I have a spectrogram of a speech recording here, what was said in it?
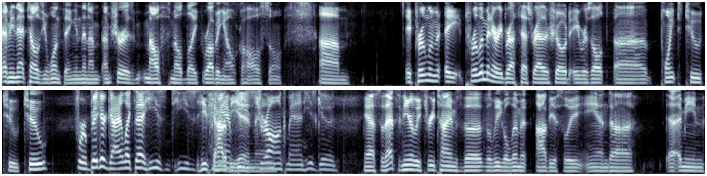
I mean that tells you one thing, and then I'm I'm sure his mouth smelled like rubbing alcohol. So, um, a prelim a preliminary breath test rather showed a result uh 0.222. For a bigger guy like that, he's he's He's gotta ham- be in, He's man. drunk, man. He's good. Yeah, so that's nearly three times the the legal limit, obviously, and uh, I mean.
